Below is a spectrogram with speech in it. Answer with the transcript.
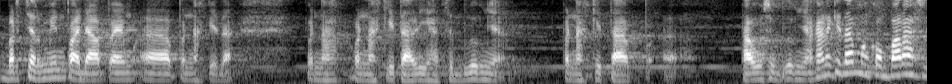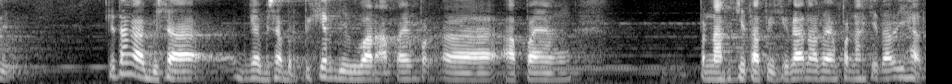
bercermin pada apa yang uh, pernah kita pernah pernah kita lihat sebelumnya pernah kita uh, tahu sebelumnya. Karena kita mengkomparasi. Kita nggak bisa nggak bisa berpikir di luar apa yang uh, apa yang pernah kita pikirkan atau yang pernah kita lihat?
